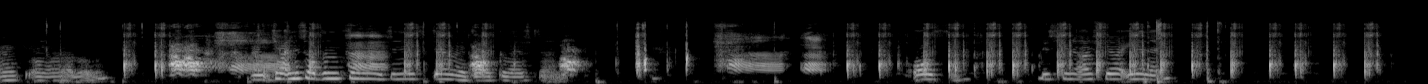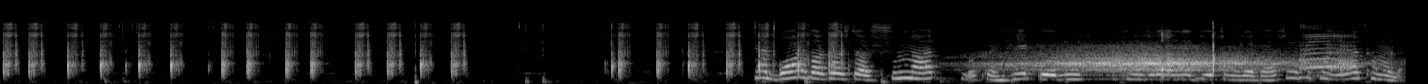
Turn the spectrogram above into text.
Evet onları alalım. Yani kendisi adını söylemesini istemedi arkadaşlar. Olsun. Biz şimdi aşağı inelim. He bu arada arkadaşlar şunlar bakın hep gördüğünüz kancalar ne diyorsanız arkadaşlar bu kancalar kamera.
